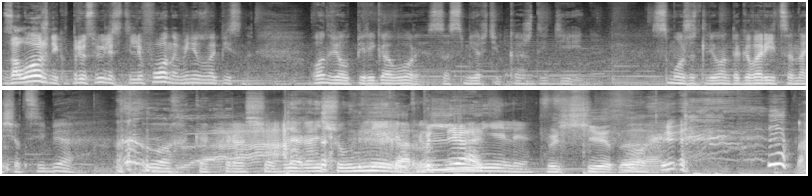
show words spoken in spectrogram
заложник, Брюс Уиллис телефон, и внизу написано «Он вел переговоры со смертью каждый день. Сможет ли он договориться насчет себя?» Ох, как хорошо. Бля, раньше умели. Блядь. Умели. Вообще, да.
